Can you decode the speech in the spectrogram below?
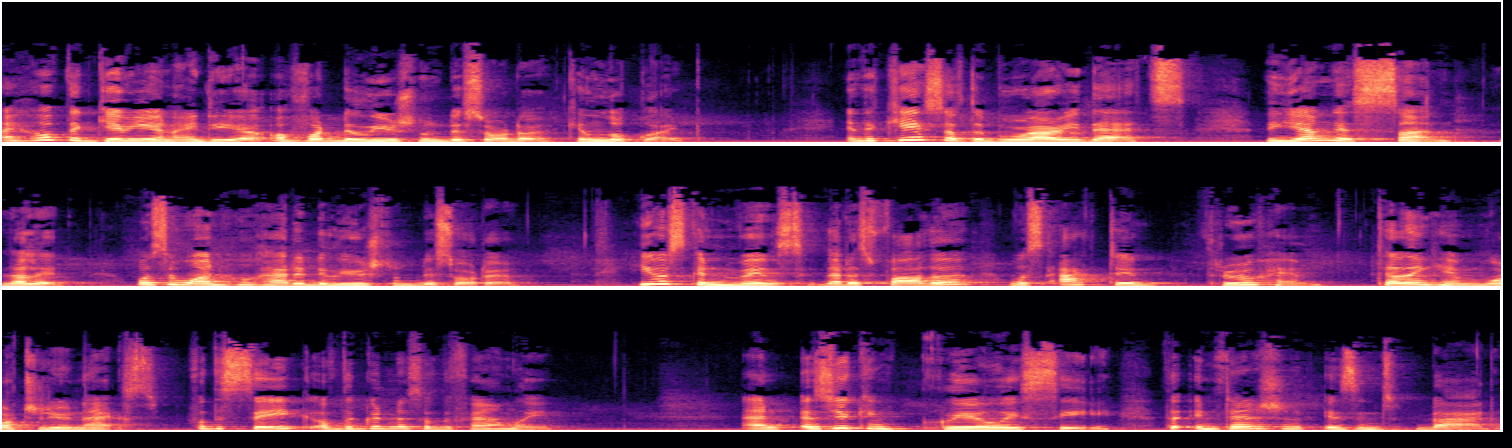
I hope that gave you an idea of what delusional disorder can look like. In the case of the Burari deaths, the youngest son, Lalit, was the one who had a delusional disorder. He was convinced that his father was acting through him telling him what to do next, for the sake of the goodness of the family. And as you can clearly see, the intention isn't bad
